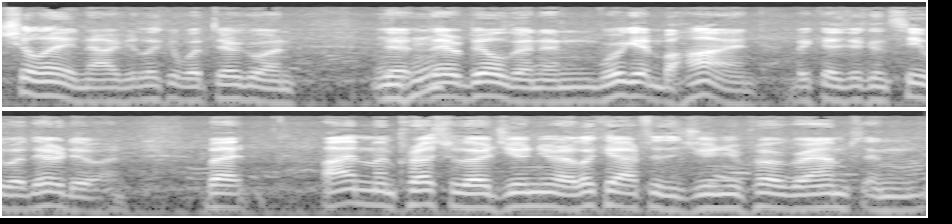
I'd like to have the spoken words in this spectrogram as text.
Chile now. If you look at what they're going, they're, they're building, and we're getting behind because you can see what they're doing. But I'm impressed with our junior. I look after the junior programs and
